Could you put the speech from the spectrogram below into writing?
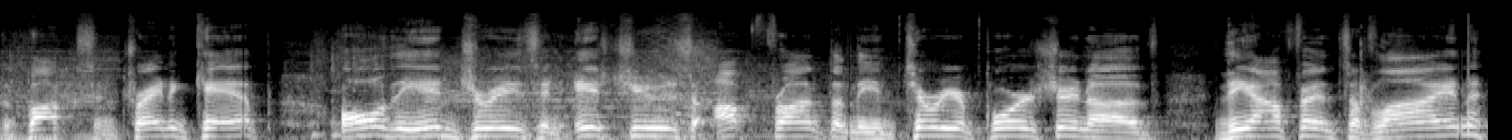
the Bucs and training camp. All the injuries and issues up front on the interior portion of the offensive line.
